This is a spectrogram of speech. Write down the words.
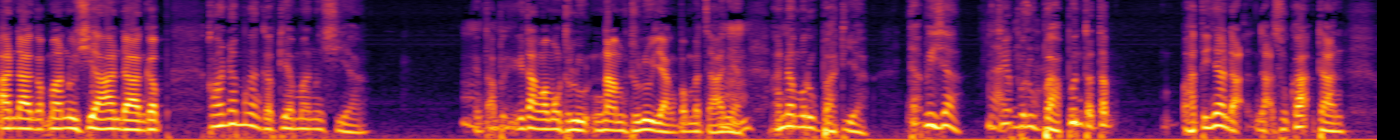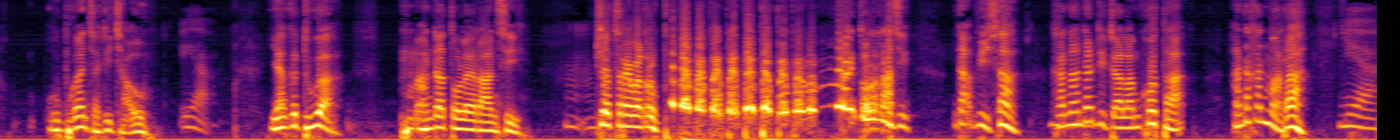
Anda anggap manusia, Anda anggap kalau Anda menganggap dia manusia. Ya, tapi kita ngomong dulu enam dulu yang pemecahannya. Anda merubah dia. Tidak bisa. Nggak dia bisa. berubah pun tetap hatinya tidak tidak suka dan hubungan jadi jauh. Iya. Yang kedua, Anda toleransi. Dia cerewet terus, toleransi. Tidak bisa, karena Anda di dalam kota, Anda kan marah. Iya,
